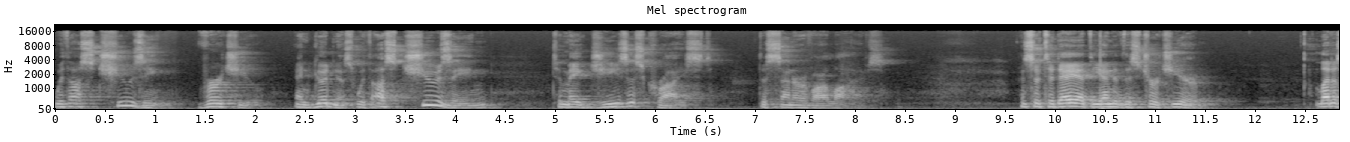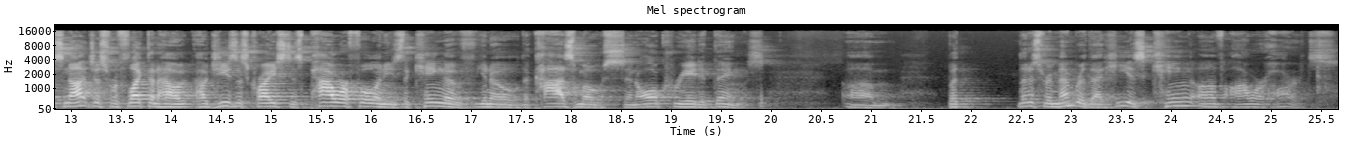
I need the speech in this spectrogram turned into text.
with us choosing virtue and goodness, with us choosing to make Jesus Christ the center of our lives. And so today, at the end of this church year, let us not just reflect on how, how Jesus Christ is powerful and he's the king of, you know, the cosmos and all created things. Um, but let us remember that he is king of our hearts.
